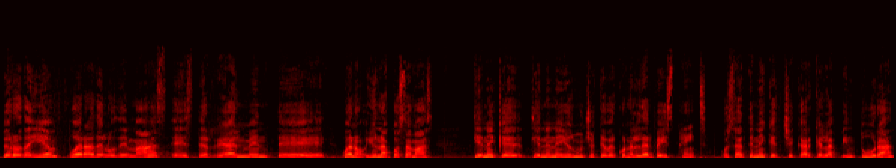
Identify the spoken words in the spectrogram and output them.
Pero de ahí en fuera de lo demás, este, realmente, bueno, y una cosa más, tienen, que, tienen ellos mucho que ver con el lead-based paint. O sea, tienen que checar que la pintura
